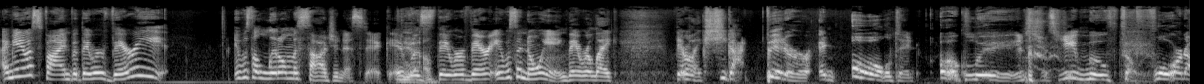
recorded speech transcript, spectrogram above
I mean it was fine, but they were very it was a little misogynistic. It Yeah. was they were very it was annoying. They were like they were like she got bitter and old and ugly and she, moved to Florida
